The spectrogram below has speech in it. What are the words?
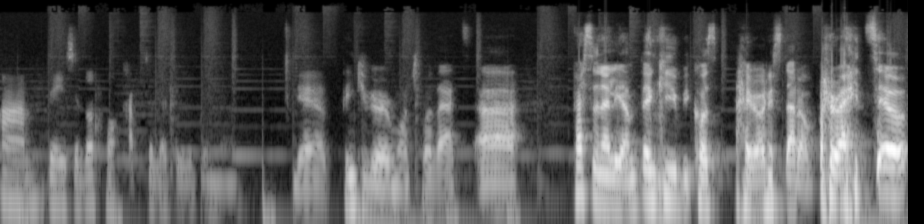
um, there is a lot more capital available now. Yeah, thank you very much for that. Uh, personally, I'm thanking you because I run a startup, right? So,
